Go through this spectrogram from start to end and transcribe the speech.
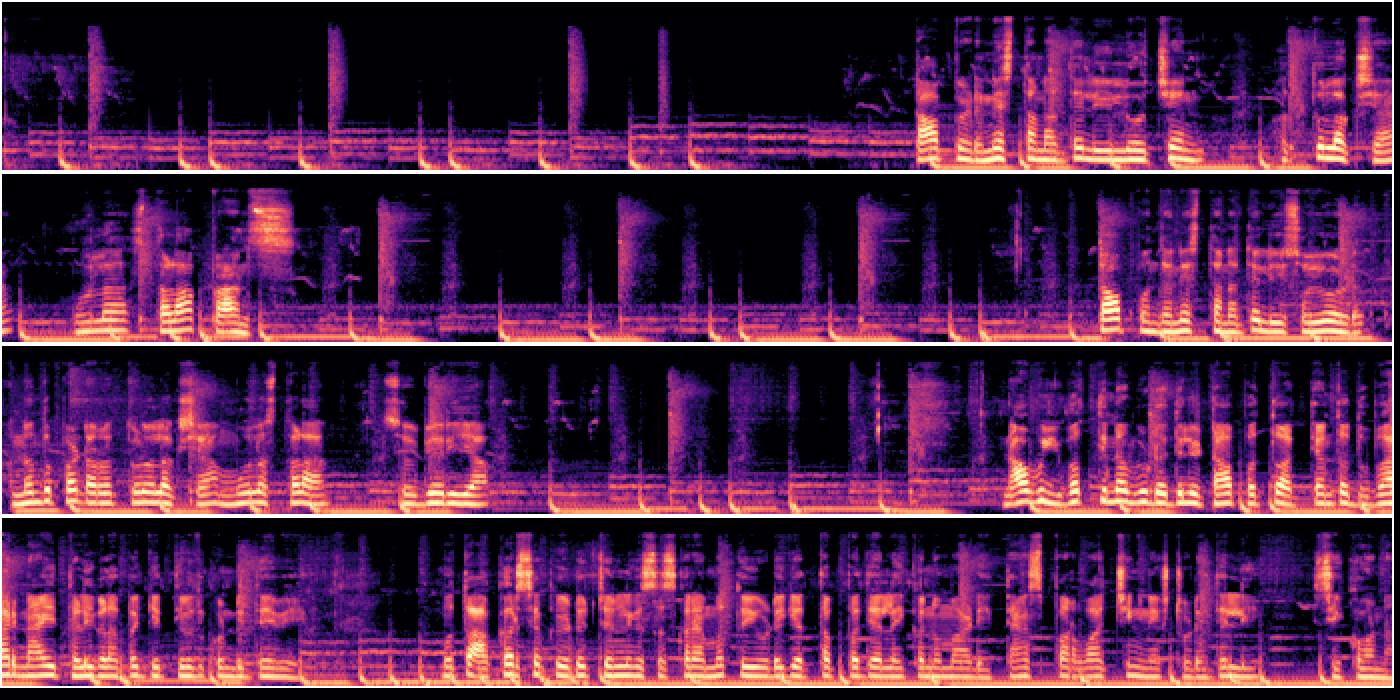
ಟಾಪ್ ಎರಡನೇ ಸ್ಥಾನದಲ್ಲಿ ಲೋಚೆನ್ ಹತ್ತು ಲಕ್ಷ ಮೂಲ ಸ್ಥಳ ಫ್ರಾನ್ಸ್. ಟಾಪ್ ಒಂದನೇ ಸ್ಥಾನದಲ್ಲಿ ಸೊಯೋಡ್ ಹನ್ನೊಂದು ಪಾಯಿಂಟ್ ಅರವತ್ತೇಳು ಲಕ್ಷ ಮೂಲ ಸ್ಥಳ ಸೊಬೇರಿಯಾ. ನಾವು ಇವತ್ತಿನ ವಿಡಿಯೋದಲ್ಲಿ ಟಾಪ್ ಹತ್ತು ಅತ್ಯಂತ ದುಬಾರಿ ನಾಯಿ ತಳಿಗಳ ಬಗ್ಗೆ ತಿಳಿದುಕೊಂಡಿದ್ದೇವೆ. ಮತ್ತು ಆಕರ್ಷಕ ಯೂಟ್ಯೂಬ್ ಚಾನಲ್ಗೆ ಸಬ್ಸ್ಕ್ರೈಬ್ ಮತ್ತು ಈ ವಿಡಿಯೋಗೆ ತಪ್ಪದೇ ಲೈಕನ್ನು ಮಾಡಿ. Thanks for watching. ನೆಕ್ಸ್ಟ್ ವಿಡಿಯೋದಲ್ಲಿ ಸಿಗೋಣ.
